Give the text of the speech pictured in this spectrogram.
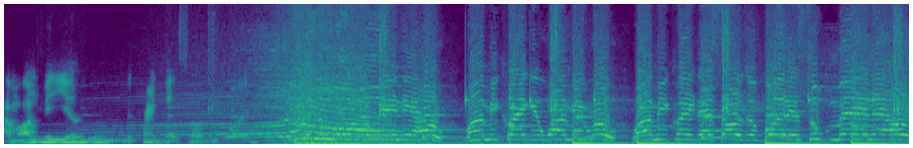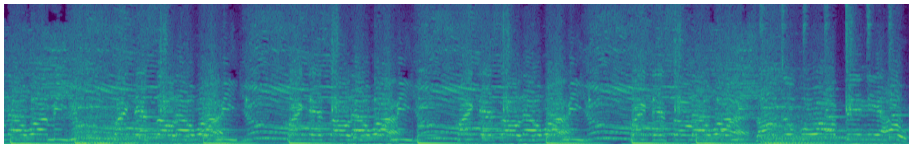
I'm on video doing the crank that Soulja Boy. Why me crank it? Why me roll? Why me crank that Soulja Boy? That Superman that hoe. Now why me you crank that Soulja? Why me you crank that Soulja? Why me crank that Soulja? Why me you crank that Soulja? Why me Soulja Boy up in the hoe?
